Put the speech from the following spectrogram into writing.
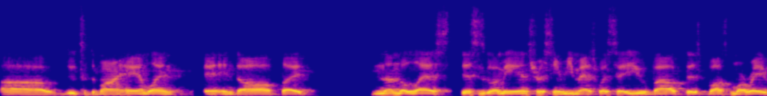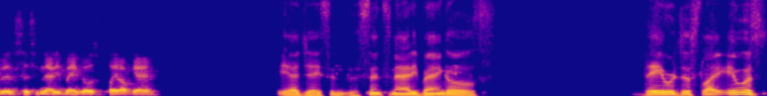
uh, due to Damar Hamlin and, and all. But nonetheless, this is going to be an interesting rematch. What say you about this Baltimore Ravens Cincinnati Bengals playoff game? Yeah, Jason, the Cincinnati Bengals, they were just like it was.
